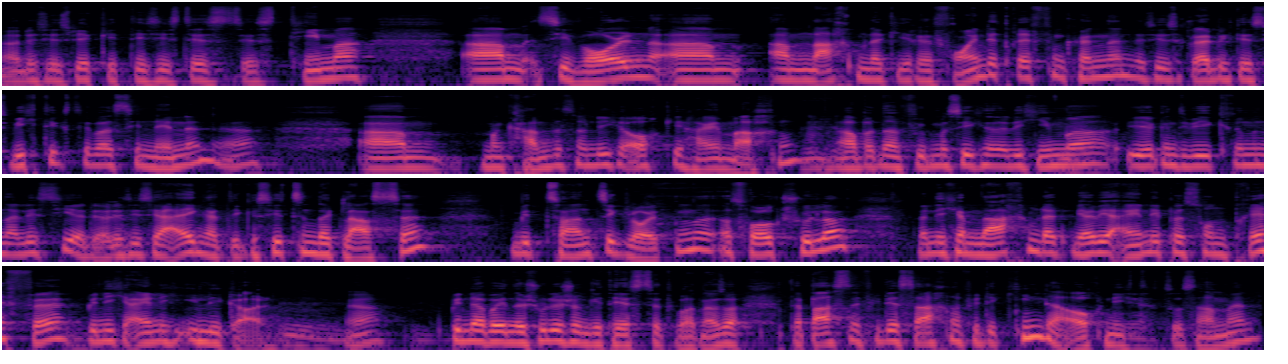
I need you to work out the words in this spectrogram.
Ja, das ist wirklich das, ist das, das Thema. Ähm, sie wollen ähm, am Nachmittag ihre Freunde treffen können. Das ist, glaube ich, das Wichtigste, was sie nennen. Ja. Ähm, man kann das natürlich auch geheim machen, mhm. aber dann fühlt man sich natürlich immer irgendwie kriminalisiert. Ja. Das ist ja eigenartig. Ich sitze in der Klasse mit 20 Leuten als Volksschüler. Wenn ich am Nachmittag mehr wie eine Person treffe, bin ich eigentlich illegal. Mhm. Ja. Bin aber in der Schule schon getestet worden. Also da passen viele Sachen für die Kinder auch nicht zusammen.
